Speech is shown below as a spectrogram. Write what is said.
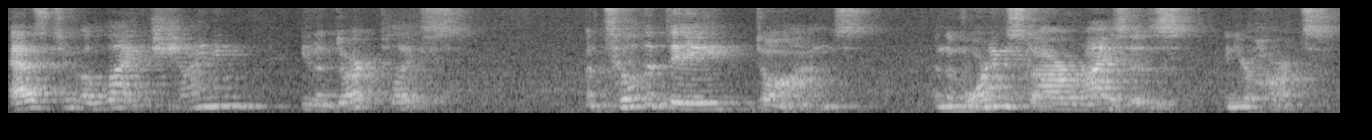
as to a light shining in a dark place until the day dawns and the morning star rises in your hearts.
